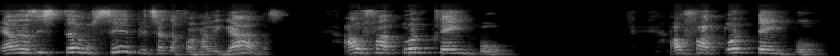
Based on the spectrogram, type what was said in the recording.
elas estão sempre, de certa forma, ligadas ao fator tempo. Ao fator tempo.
